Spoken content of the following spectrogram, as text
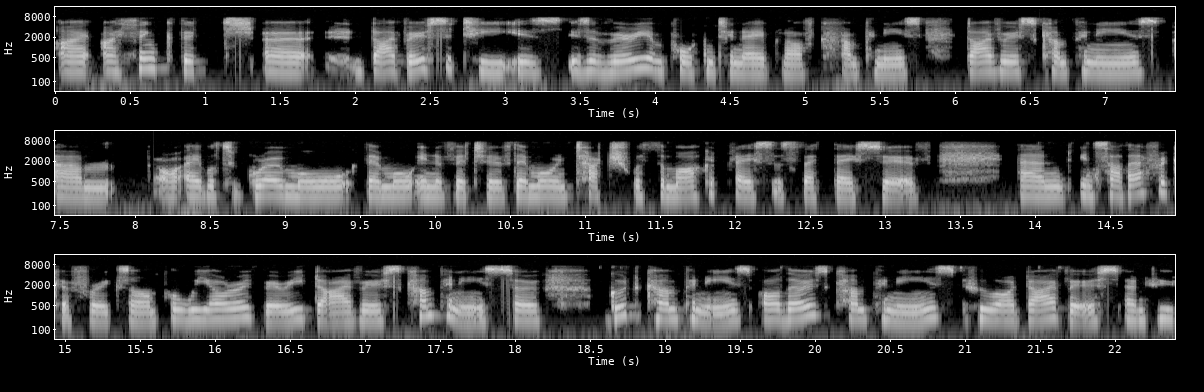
I, I, think that uh, diversity is, is a very important enabler of companies. Diverse companies um, are able to grow more, they're more innovative, they're more in touch with the marketplaces that they serve. And in South Africa, for example, we are a very diverse company. So, good companies are those companies who are diverse and who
